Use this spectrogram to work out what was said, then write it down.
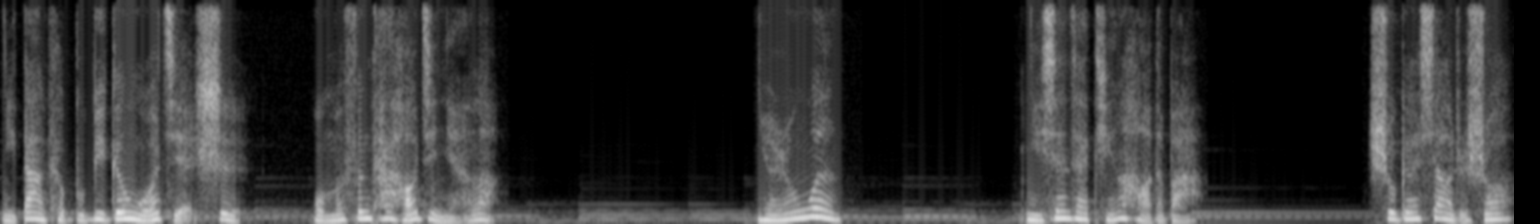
你大可不必跟我解释，我们分开好几年了。”女人问：“你现在挺好的吧？”树哥笑着说：“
